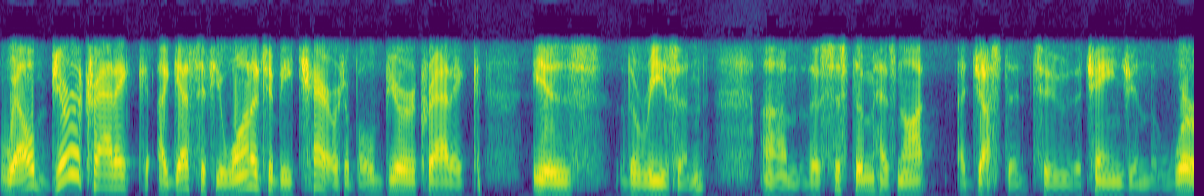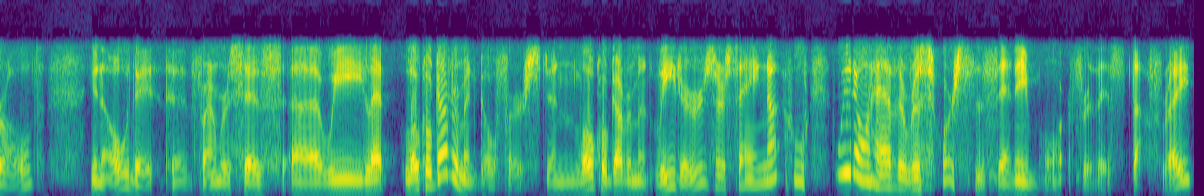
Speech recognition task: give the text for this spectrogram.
well, bureaucratic, I guess if you wanted to be charitable, bureaucratic is the reason. Um, the system has not adjusted to the change in the world. You know, the, the farmer says uh, we let local government go first, and local government leaders are saying, no, we don't have the resources anymore for this stuff, right?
